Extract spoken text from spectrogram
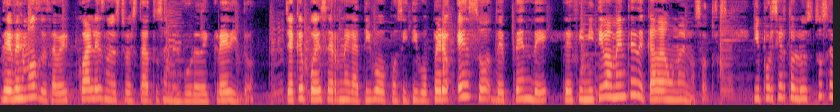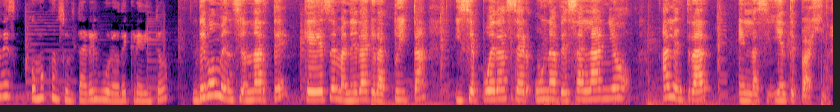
debemos de saber cuál es nuestro estatus en el buro de crédito, ya que puede ser negativo o positivo, pero eso depende definitivamente de cada uno de nosotros. Y por cierto, Luz, ¿tú sabes cómo consultar el buro de crédito? Debo mencionarte que es de manera gratuita y se puede hacer una vez al año al entrar en la siguiente página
